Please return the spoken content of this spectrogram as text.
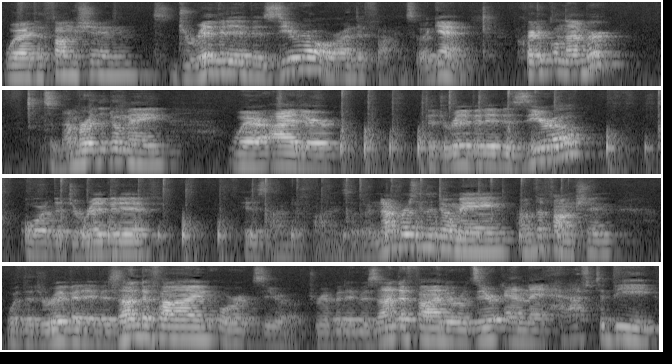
where the function's derivative is zero or undefined. So again, critical number, it's a number in the domain where either the derivative is zero or the derivative is undefined. So they're numbers in the domain of the function where the derivative is undefined or it's zero. Derivative is undefined or it's zero, and they have to be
